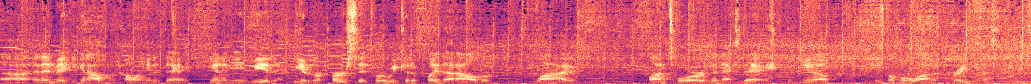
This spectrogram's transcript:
Uh, and then making an album and calling it a day. You know what I mean? We had we had rehearsed it to where we could have played that album live on tour the next day. You know, just a whole lot of craziness.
